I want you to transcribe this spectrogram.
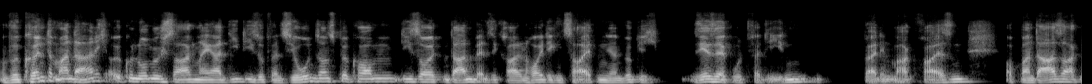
Und könnte man da nicht ökonomisch sagen, naja, die, die Subventionen sonst bekommen, die sollten dann, wenn sie gerade in heutigen Zeiten ja wirklich sehr, sehr gut verdienen bei den Marktpreisen, ob man da sagt,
